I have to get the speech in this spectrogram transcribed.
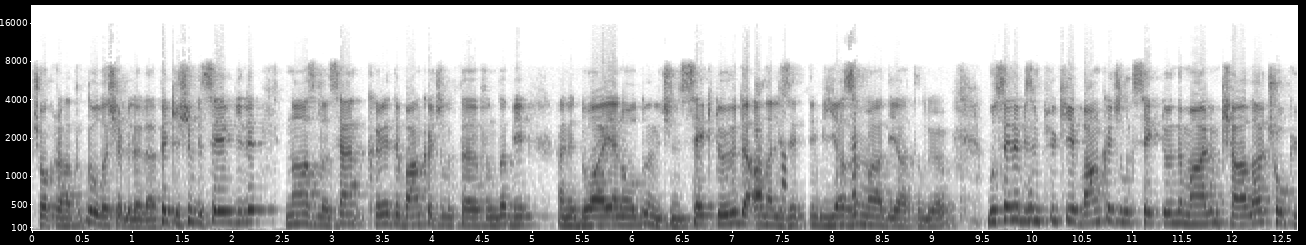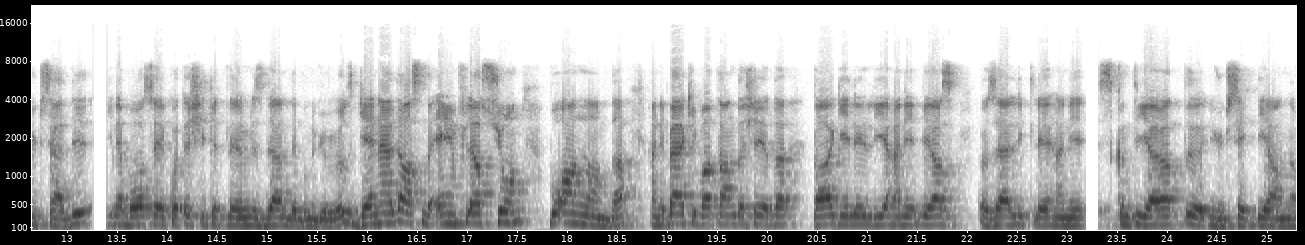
çok rahatlıkla ulaşabilirler. Peki şimdi sevgili Nazlı sen kredi bankacılık tarafında bir hani duayen olduğun için sektörü de analiz ettiğin bir yazım var diye hatırlıyorum. Bu sene bizim Türkiye bankacılık sektöründe malum karlar çok yükseldi. Yine borsa ekote şirketlerimizden de bunu görüyoruz. Genelde aslında enflasyon bu anlamda hani belki vatandaşa ya da daha gelirliye hani biraz özellikle hani sıkıntı yarattığı yüksekliği anlamında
